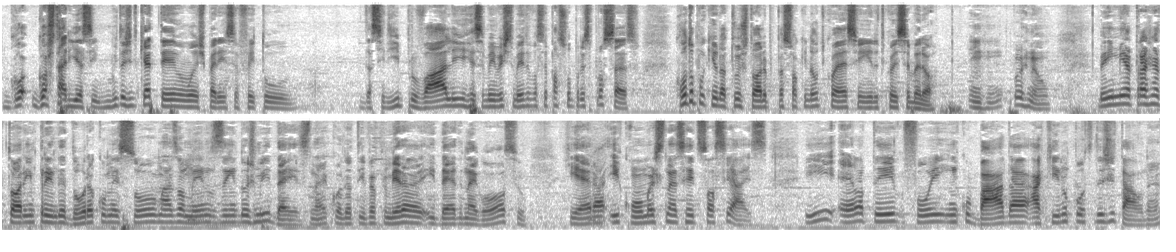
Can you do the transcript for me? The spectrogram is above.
go gostaria, assim, muita gente quer ter uma experiência feito assim, de ir pro Vale e receber investimento você passou por esse processo. Conta um pouquinho da tua história para o pessoal que não te conhece ainda te conhecer melhor. Uhum, pois não. Bem, minha trajetória empreendedora começou mais ou menos em 2010, né? Quando eu tive a primeira ideia de negócio, que era e-commerce nas redes sociais e ela teve, foi incubada aqui no Porto Digital, né,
